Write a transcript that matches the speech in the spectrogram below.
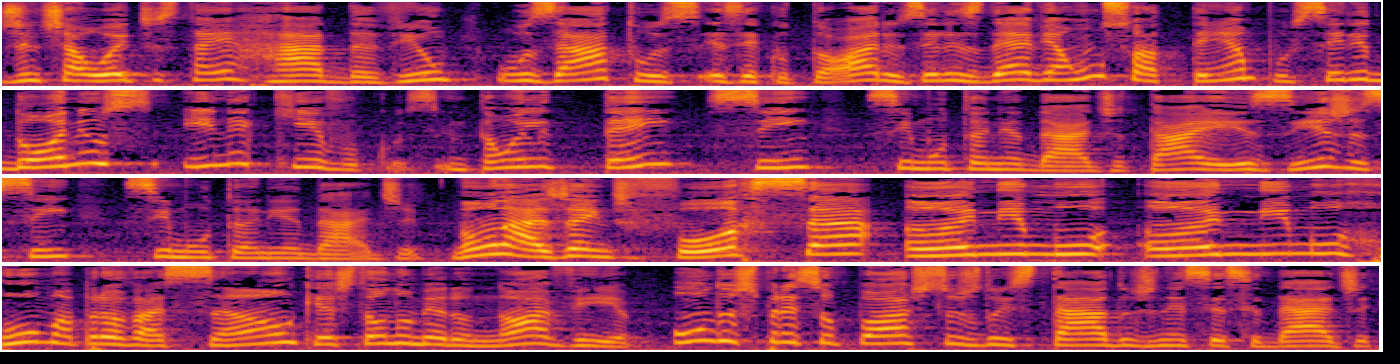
Gente, a 8 está errada, viu? Os atos executórios, eles devem a um só tempo ser idôneos e inequívocos. Então, ele tem, sim, simultaneidade, tá? Exige, sim, simultaneidade. Vamos lá, gente. Força, ânimo, ânimo, rumo à aprovação. Questão número 9. Um dos pressupostos do estado de necessidade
